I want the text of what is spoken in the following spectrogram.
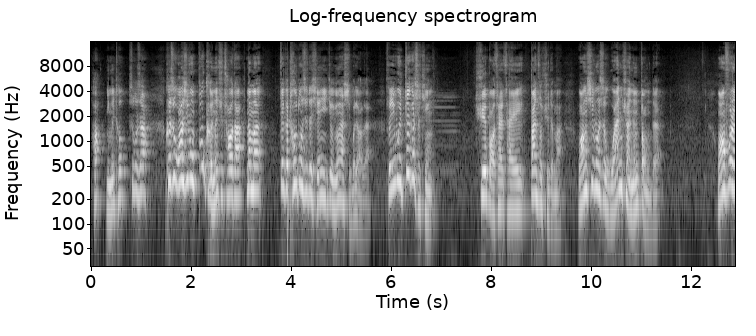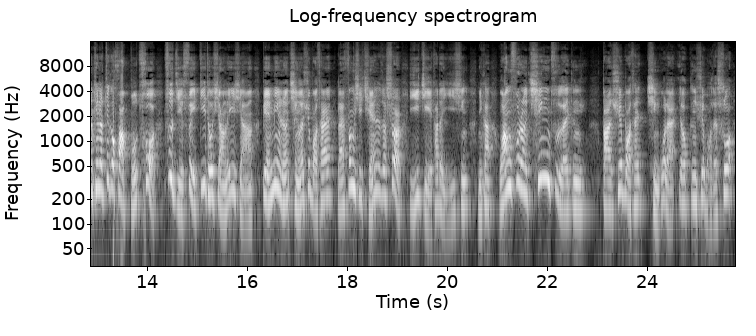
好，你没偷，是不是？可是王熙凤不可能去抄他，那么这个偷东西的嫌疑就永远洗不了了。所以为这个事情，薛宝钗才搬出去的嘛。王熙凤是完全能懂的。王夫人听了这个话不错，自己遂低头想了一想，便命人请了薛宝钗来分析前日的事儿，以解她的疑心。你看，王夫人亲自来跟把薛宝钗请过来，要跟薛宝钗说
